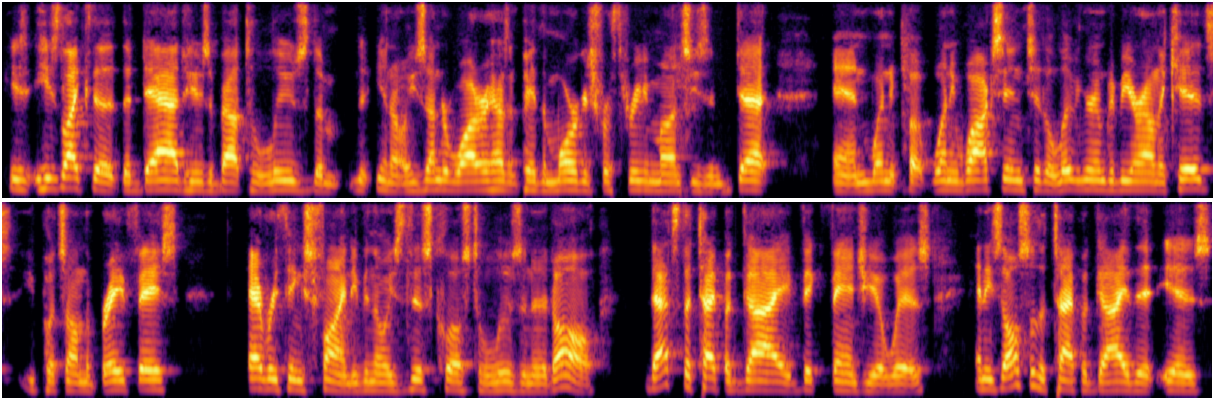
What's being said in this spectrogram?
He's he's like the the dad who's about to lose the you know he's underwater, hasn't paid the mortgage for three months, he's in debt, and when but when he walks into the living room to be around the kids, he puts on the brave face. Everything's fine, even though he's this close to losing it all. That's the type of guy Vic Fangio is, and he's also the type of guy that is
